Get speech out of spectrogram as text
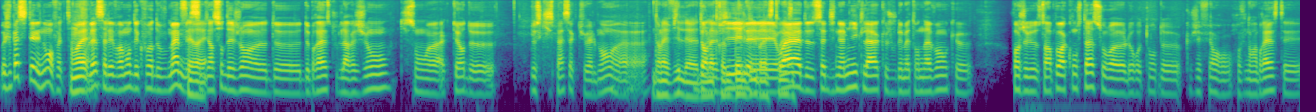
bah, je vais pas citer les noms en fait. Ouais. Je vous laisse aller vraiment découvrir de vous-même, C'est mais c'est bien sûr des gens euh, de, de Brest ou de la région qui sont euh, acteurs de, de ce qui se passe actuellement. euh, Dans la ville, dans, dans notre ville, belle ville brestoise. ouais, de cette dynamique là que je voulais mettre en avant que enfin, c'est un peu un constat sur euh, le retour de, que j'ai fait en revenant à Brest. Et...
